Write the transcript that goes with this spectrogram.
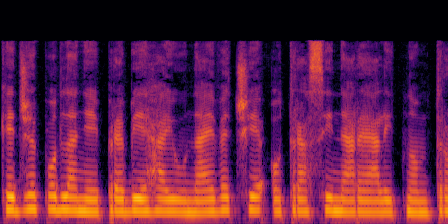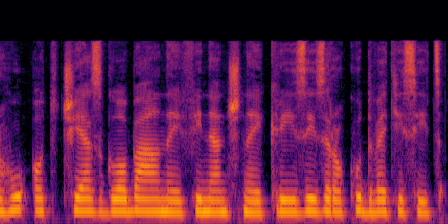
keďže podľa nej prebiehajú najväčšie otrasy na realitnom trhu od čias globálnej finančnej krízy z roku 2008.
